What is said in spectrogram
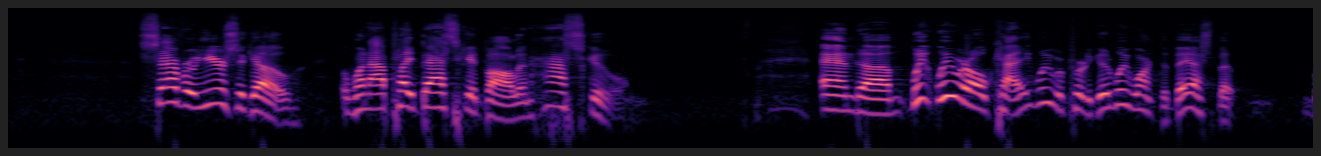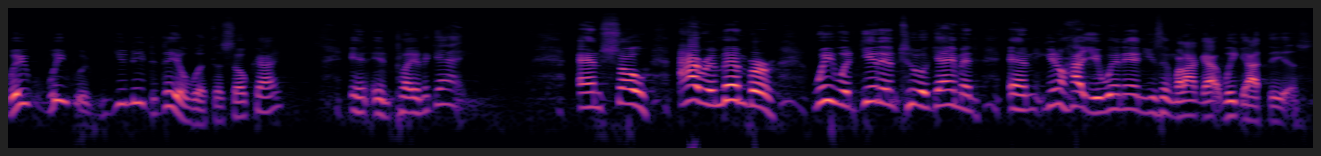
several years ago, when I played basketball in high school, and um, we, we were okay. We were pretty good. We weren't the best, but we, we, you need to deal with us, okay, in, in playing a game. And so I remember we would get into a game, and, and you know how you went in, you think, well, I got, we got this.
